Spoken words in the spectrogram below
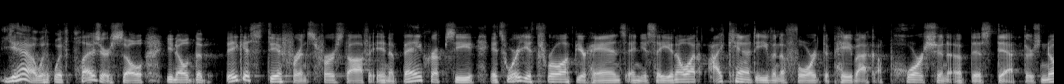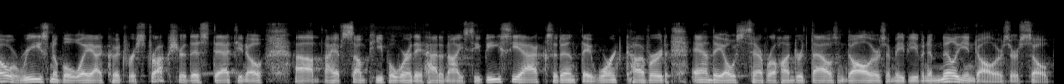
Yeah, with, with pleasure. So, you know, the biggest difference, first off, in a bankruptcy, it's where you throw up your hands and you say, you know what, I can't even afford to pay back a portion of this debt. There's no reasonable way I could restructure this debt. You know, uh, I have some people where they've had an ICBC accident, they weren't covered, and they owe several hundred thousand dollars or maybe even a million dollars or so.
